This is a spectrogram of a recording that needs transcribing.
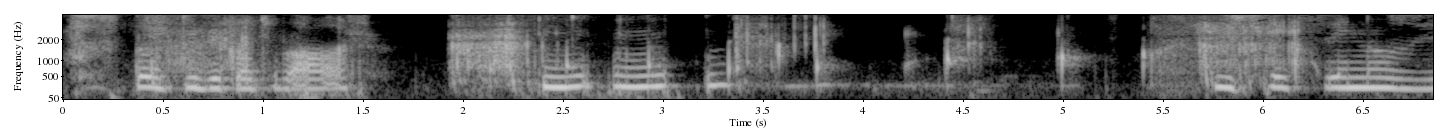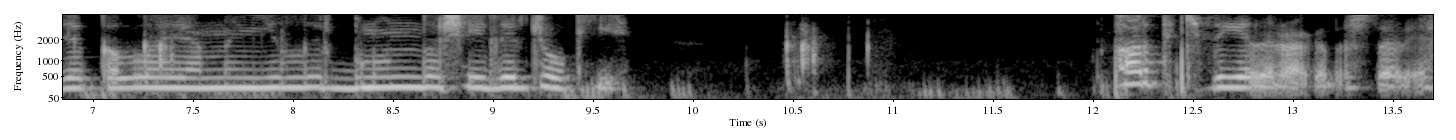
Fıstık gibi gacılar. 180 hız yakalayanın yılır. Bunun da şeyleri çok iyi. Part 2'si gelir arkadaşlar ya.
